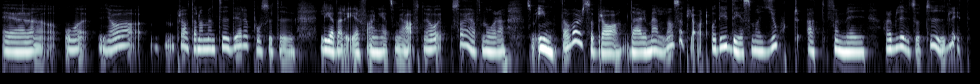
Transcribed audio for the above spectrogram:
Eh, och jag pratade om en tidigare positiv ledarerfarenhet som jag haft. Och så har jag haft några som inte har varit så bra däremellan såklart. Och det är det som har gjort att för mig har det blivit så tydligt.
